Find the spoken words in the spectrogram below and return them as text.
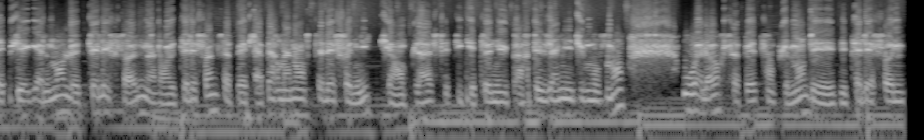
Et puis également le téléphone. Alors le téléphone, ça peut être la permanence téléphonique qui est en place et qui est tenue par des amis du mouvement, ou alors ça peut être simplement des, téléphones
